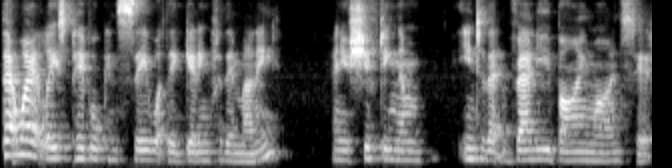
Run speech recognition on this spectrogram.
That way, at least people can see what they're getting for their money and you're shifting them into that value buying mindset.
